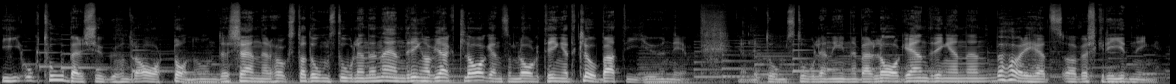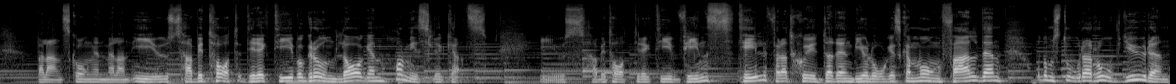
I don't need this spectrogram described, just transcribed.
I oktober 2018 underkänner Högsta domstolen den ändring av jaktlagen som lagtinget klubbat i juni. Enligt domstolen innebär lagändringen en behörighetsöverskridning. Balansgången mellan EUs habitatdirektiv och grundlagen har misslyckats. EUs habitatdirektiv finns till för att skydda den biologiska mångfalden och de stora rovdjuren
